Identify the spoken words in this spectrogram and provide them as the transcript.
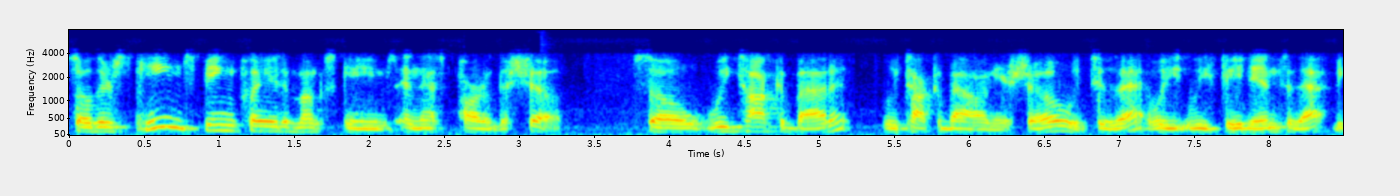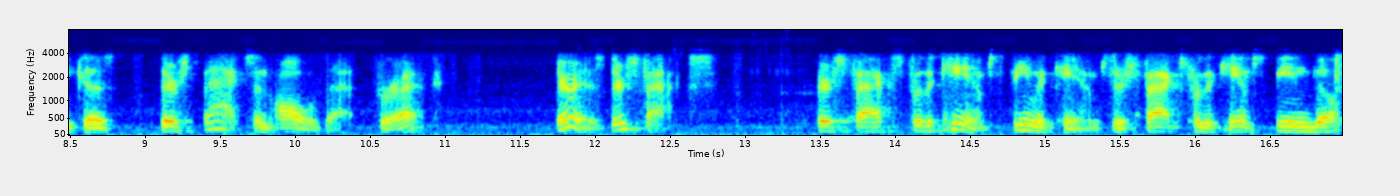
So there's games being played amongst games, and that's part of the show. So we talk about it. We talk about on your show. We do that. We we feed into that because there's facts in all of that. Correct? There is. There's facts. There's facts for the camps, FEMA camps. There's facts for the camps being built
